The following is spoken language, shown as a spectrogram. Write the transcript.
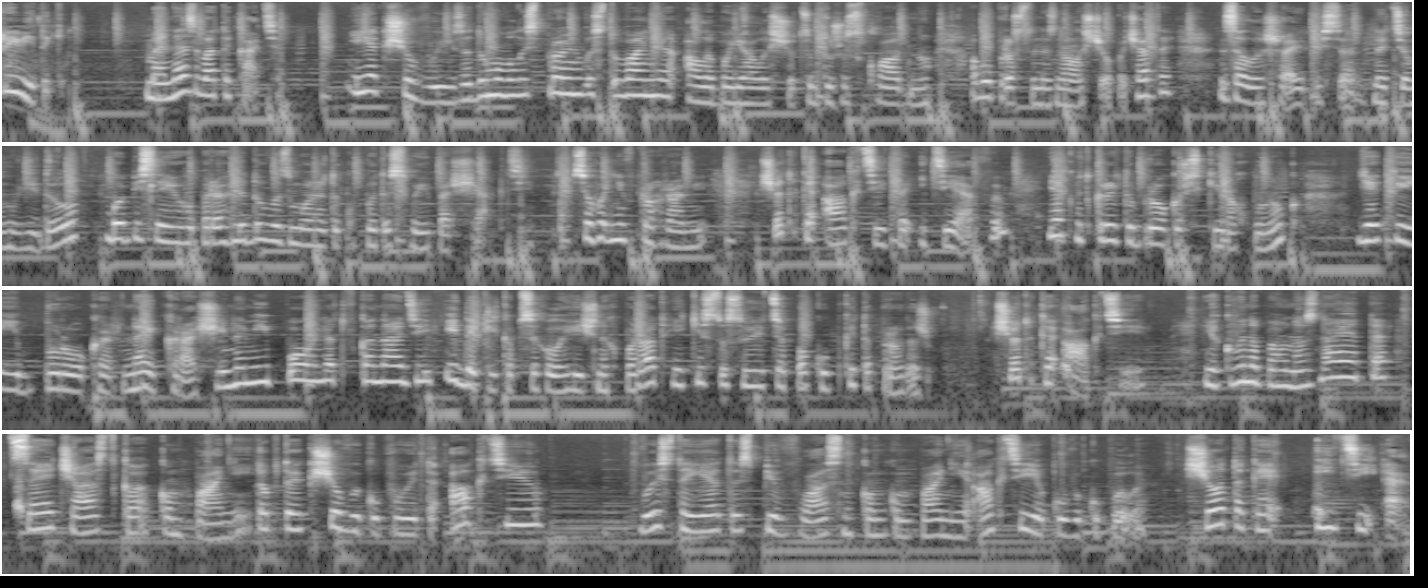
Привітики! Мене звати Катя. І якщо ви задумувались про інвестування, але боялись, що це дуже складно, або просто не знали, з чого почати, залишайтеся на цьому відео, бо після його перегляду ви зможете купити свої перші акції. Сьогодні в програмі що таке акції та ETF, як відкрити брокерський рахунок, який брокер найкращий, на мій погляд, в Канаді, і декілька психологічних порад, які стосуються покупки та продажу. Що таке акції? Як ви напевно знаєте, це частка компанії. Тобто, якщо ви купуєте акцію, ви стаєте співвласником компанії акції, яку ви купили. Що таке ETF?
